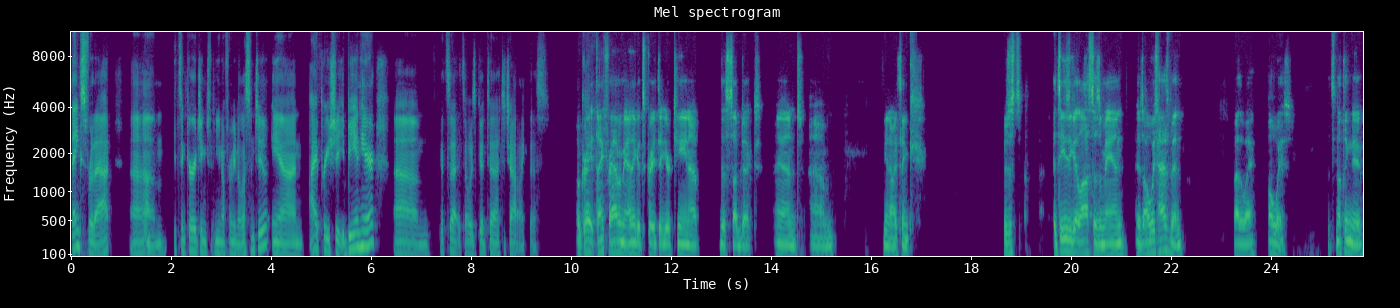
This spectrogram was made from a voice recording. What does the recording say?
thanks for that um it's encouraging you know for me to listen to and i appreciate you being here. Um it's uh, it's always good to to chat like this. Oh great. Thanks for having me. I think it's great that you're teeing up this subject and um you know i think there's just it's easy to get lost as a man. It always has been by the way always. It's nothing new.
